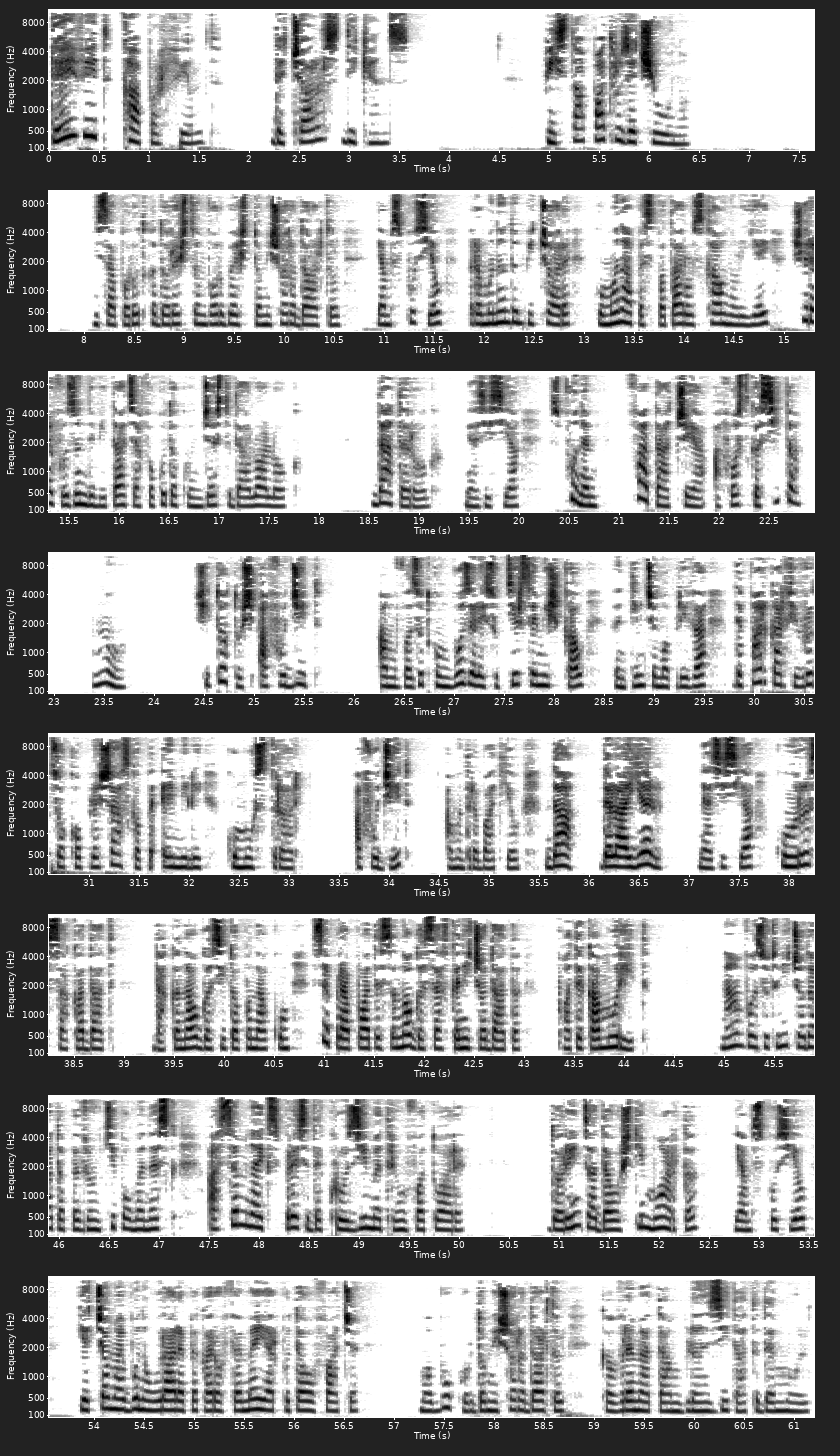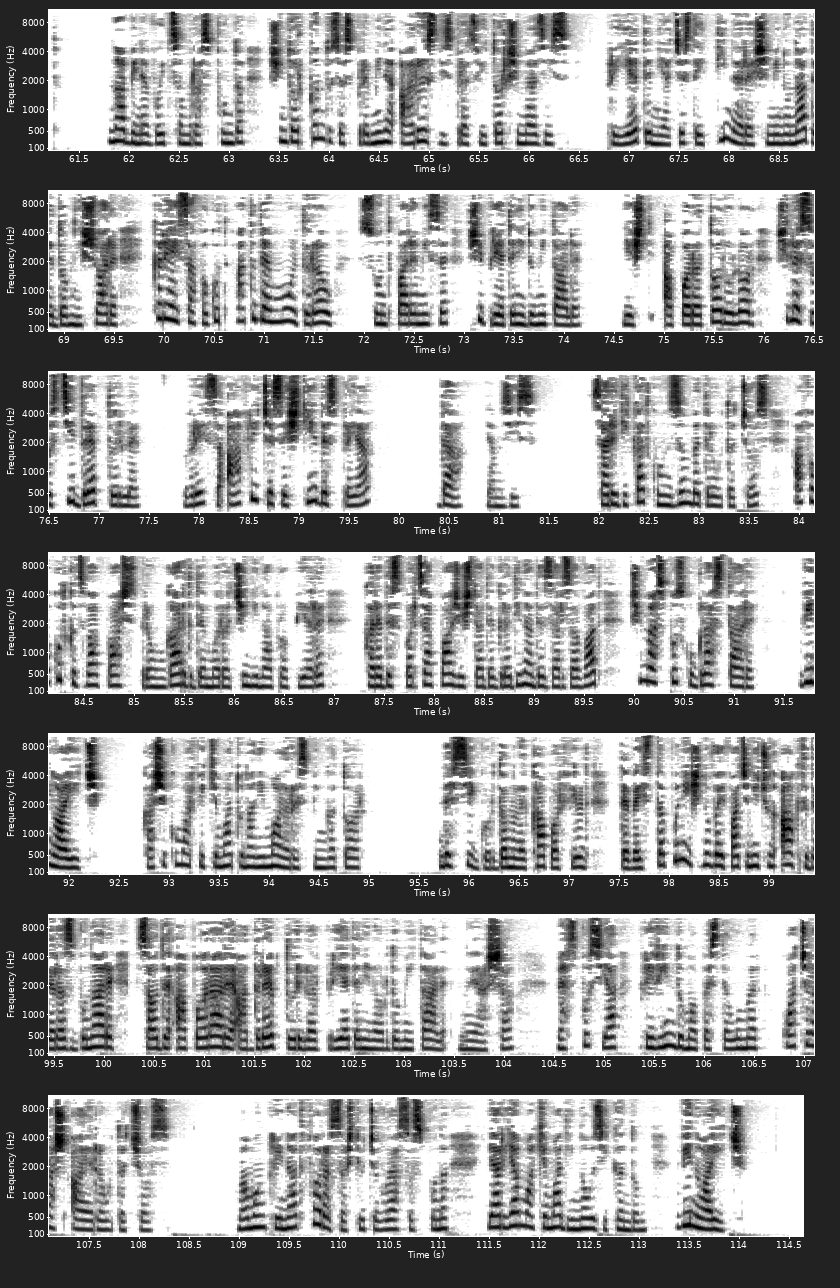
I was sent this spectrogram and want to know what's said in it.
David Copperfield de Charles Dickens Pista 41 Mi s-a părut că dorești să-mi vorbești, domnișoară Dartle, i-am spus eu, rămânând în picioare, cu mâna pe spătarul scaunului ei și refuzând invitația făcută cu un gest de a lua loc. Da, te rog, mi-a zis ea, spune-mi, fata aceea a fost găsită? Nu. Și totuși a fugit. Am văzut cum buzele subțiri se mișcau în timp ce mă privea, de parcă ar fi vrut să o copleșească pe Emily cu mustrări. A fugit? Am întrebat eu. Da, de la el, mi-a zis ea cu un râs sacadat. Dacă n-au găsit-o până acum, se prea poate să nu o găsească niciodată. Poate că a murit. N-am văzut niciodată pe vreun chip omenesc asemenea expresie de cruzime triumfătoare. Dorința de a o ști moartă, i-am spus eu, e cea mai bună urare pe care o femeie ar putea o face. Mă bucur, domnișoară Dartle, că vremea te-a îmblânzit atât de mult. N-a binevoit să-mi răspundă și, întorcându-se spre mine, a râs disprețuitor și mi-a zis, prietenii acestei tinere și minunate domnișoare, căreia i s-a făcut atât de mult rău, sunt, pare mi se, și prietenii dumitale. Ești apărătorul lor și le susții drepturile. Vrei să afli ce se știe despre ea? Da, i-am zis. S-a ridicat cu un zâmbet răutăcios, a făcut câțiva pași spre un gard de mărăcini din apropiere, care despărțea pajiștea de grădina de zarzavat și mi-a spus cu glas tare, Vino aici!" ca și cum ar fi chemat un animal respingător. Desigur, domnule Copperfield, te vei stăpâni și nu vei face niciun act de răzbunare sau de apărare a drepturilor prietenilor dumitale, nu-i așa?" mi-a spus ea, privindu-mă peste umer cu același aer răutăcios. M-am înclinat fără să știu ce voia să spună, iar ea m-a chemat din nou zicându-mi, vino aici.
